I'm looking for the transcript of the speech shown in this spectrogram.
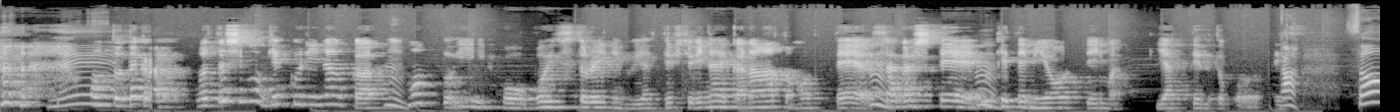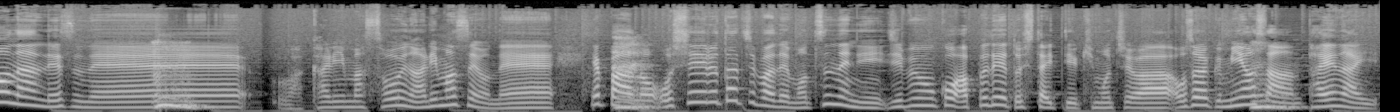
ね本当だから私も逆になんか、うん、もっといいこうボイストレーニングやってる人いないかなと思って、うん、探して受けてみようって今やってるところです。あそうなんですね。わかります。そういうのありますよね。やっぱあの、教える立場でも常に自分をこうアップデートしたいっていう気持ちはおそらく皆さん絶えない、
